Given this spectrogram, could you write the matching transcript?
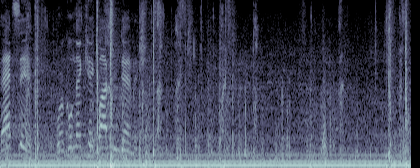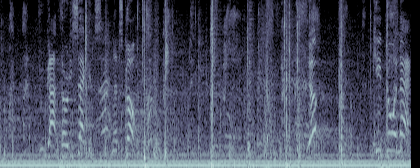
That's it. Work on that kickboxing damage. You got 30 seconds. Let's go. Yep. Keep doing that.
